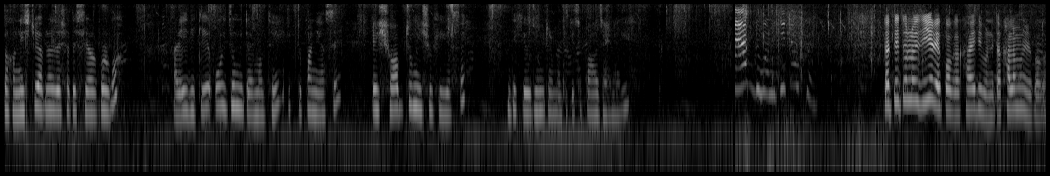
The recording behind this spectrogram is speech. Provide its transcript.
তখন নিশ্চয়ই আপনাদের সাথে শেয়ার করব। আর এইদিকে ওই জমিটার মধ্যে একটু পানি আছে। এই সব জমি শুকিয়ে গেছে। দেখি ওই জমিটার মধ্যে কিছু পাওয়া যায় নাকি একদম আমি দিতেছি তা তেঁতুল ওই দিয়ে রে কগা খাই দিব নি তা খালামনির কগা।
